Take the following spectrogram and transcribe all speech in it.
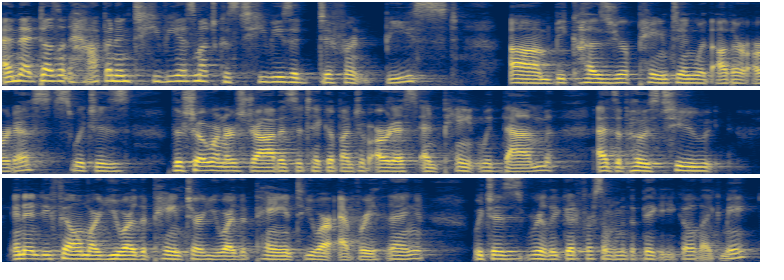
and that doesn't happen in TV as much because TV is a different beast um, because you're painting with other artists, which is the showrunner's job is to take a bunch of artists and paint with them, as opposed to an indie film where you are the painter, you are the paint, you are everything, which is really good for someone with a big ego like me.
